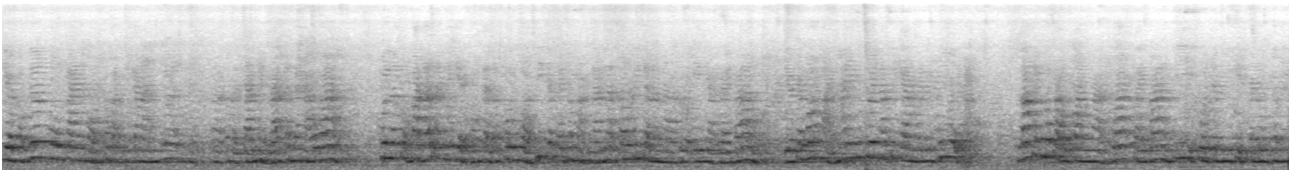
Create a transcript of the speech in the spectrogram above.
เกี่ยวกับเรื่องโครงการของสวัสดิการเพื่ออ่อสวัสดิการแห่งรัฐกันนะคะว่าคุณสมบัติและรายละเอียดของแต่ละคนก่อนที่จะไปสมัครนั้นน่ะต้องพิจารณาตัวเองอย่างไรบ้าง เดี๋ยวจะมอบหมายให้ ช่วยนักวิการเป็นผู้เล่าให้พวกเราฟังค่ะว่าใครบ้างที่ควรจะมีสิทธิ์ไปลงทะเบียน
